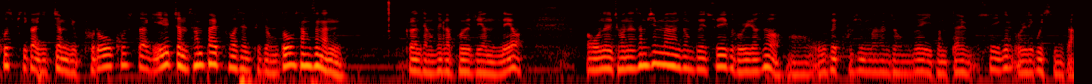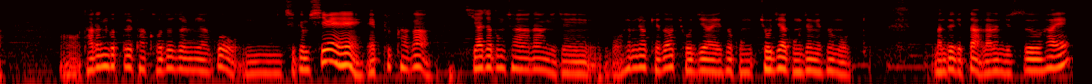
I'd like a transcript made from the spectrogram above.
코스피가 2.6% 코스닥이 1.38% 정도 상승하는 그런 장세가 보여주었는데요. 어, 오늘 저는 30만 원 정도의 수익을 올려서 어, 590만 원 정도의 이번 달 수익을 올리고 있습니다. 어, 다른 것들 다 거두절미하고 음, 지금 시외에 애플카가 기아 자동차랑 이제 뭐 협력해서 조지아에서 공, 조지아 공장에서 뭐 기- 만들겠다라는 뉴스 하에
